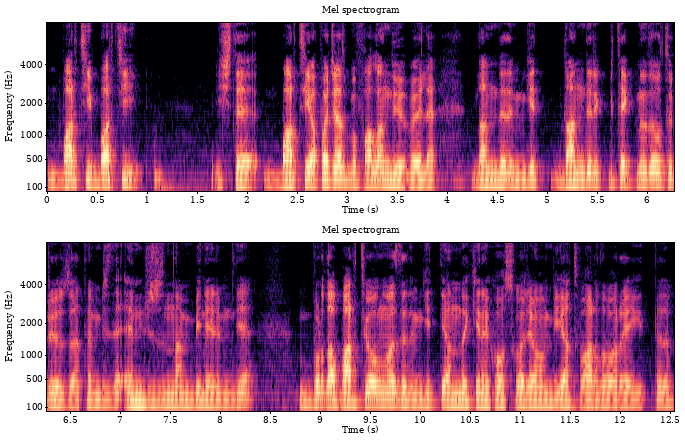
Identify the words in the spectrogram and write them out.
Barty Barty işte Barty yapacağız mı falan diyor böyle. Dan dedim git dandirik bir teknede oturuyoruz zaten biz de en ucuzundan binelim diye. Burada Barty olmaz dedim. Git yanındakine koskocaman bir yat vardı oraya git dedim.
